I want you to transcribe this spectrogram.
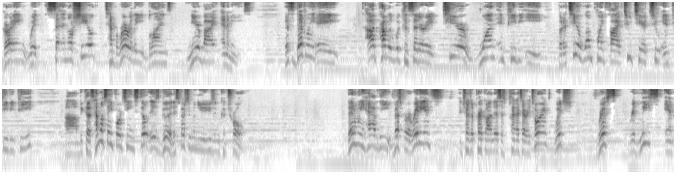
guarding with Sentinel Shield temporarily blinds nearby enemies. This is definitely a, I probably would consider a tier 1 in PvE, but a tier 1.5 to tier 2 in PvP, uh, because Helm of Saint-14 still is good, especially when you're using control. Then we have the Vesper Radiance. In terms of perk on this is Planetary Torrent, which rifts release an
